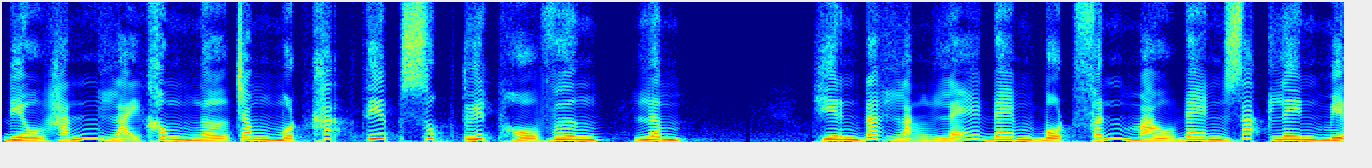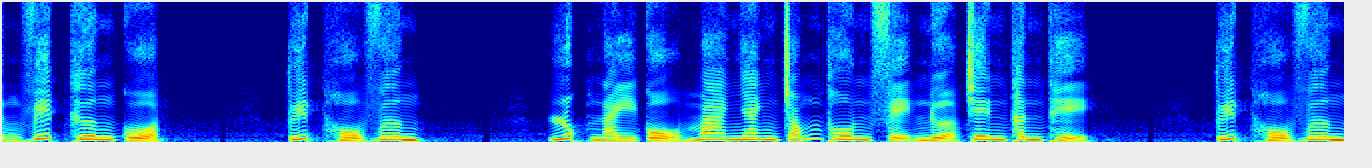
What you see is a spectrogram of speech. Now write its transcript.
Điều hắn lại không ngờ trong một khắc tiếp xúc tuyết hồ vương, Lâm. Hiên đã lặng lẽ đem bột phấn màu đen rắc lên miệng vết thương của tuyết hồ vương. Lúc này cổ ma nhanh chóng thôn phệ nửa trên thân thể. Tuyết hồ vương.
